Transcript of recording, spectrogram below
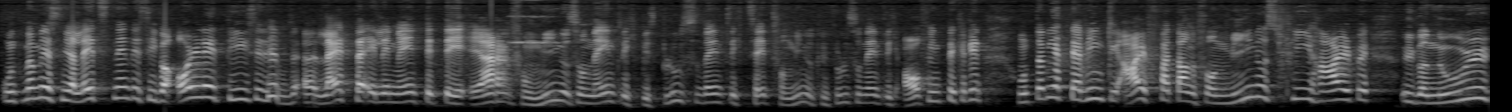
Und wir müssen ja letzten Endes über alle diese äh, Leiterelemente dr von minus unendlich bis plus unendlich, z von minus bis plus unendlich aufintegrieren. Und da wird der Winkel Alpha dann von minus Pi halbe über 0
